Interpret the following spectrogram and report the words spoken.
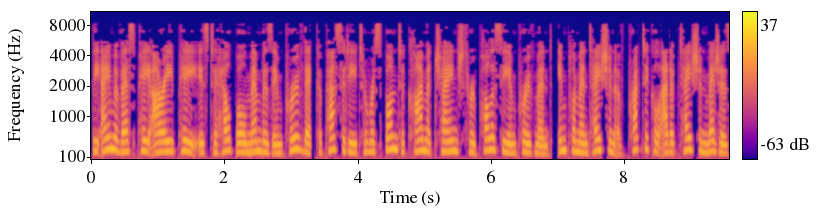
The aim of SPREP is to help all members improve their capacity to respond to climate change through policy improvement, implementation of practical adaptation measures,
